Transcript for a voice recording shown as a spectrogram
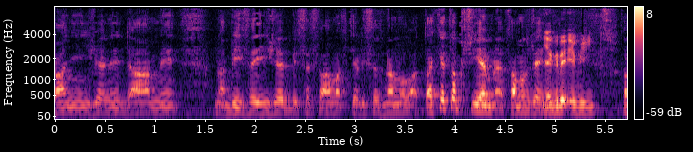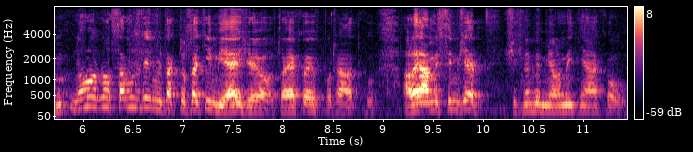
paní, ženy, dámy nabízejí, že by se s váma chtěli seznamovat. Tak je to příjemné, samozřejmě. Někdy i víc. No, no samozřejmě, tak to zatím je, že jo, to jako je v pořádku. Ale já myslím, že všechno by mělo mít nějakou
